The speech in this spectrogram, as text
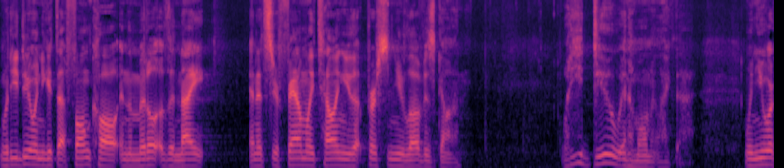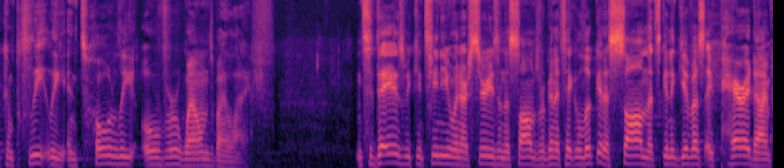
What do you do when you get that phone call in the middle of the night and it's your family telling you that person you love is gone? What do you do in a moment like that? When you are completely and totally overwhelmed by life. And today, as we continue in our series in the Psalms, we're going to take a look at a psalm that's going to give us a paradigm.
